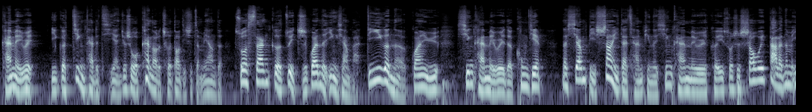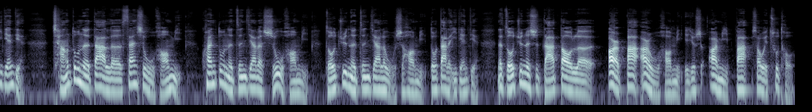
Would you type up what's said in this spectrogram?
凯美瑞一个静态的体验，就是我看到的车到底是怎么样的。说三个最直观的印象吧。第一个呢，关于新凯美瑞的空间，那相比上一代产品的新凯美瑞可以说是稍微大了那么一点点，长度呢大了三十五毫米，宽度呢增加了十五毫米，轴距呢增加了五十毫米，都大了一点点。那轴距呢是达到了。二八二五毫米，也就是二米八，稍微出头。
